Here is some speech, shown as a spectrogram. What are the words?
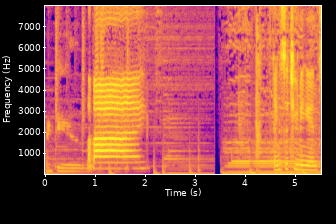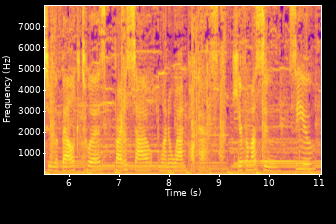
Thank you. Bye bye. Thanks for tuning in to LaBelle Couture's Bridal Style 101 podcast. Hear from us soon. See you.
